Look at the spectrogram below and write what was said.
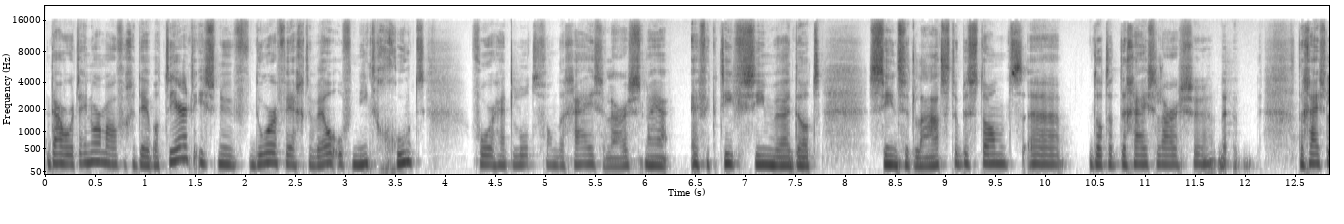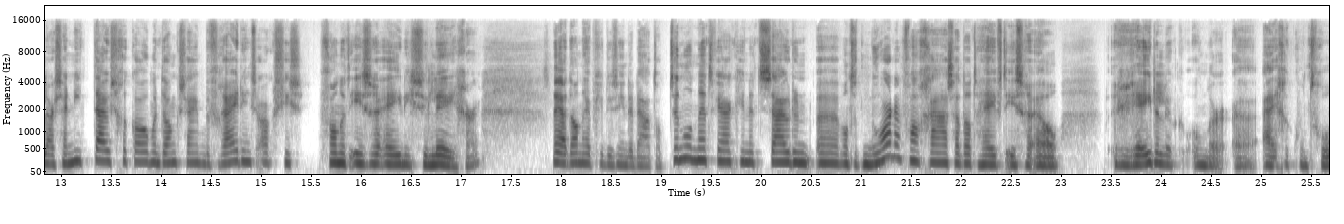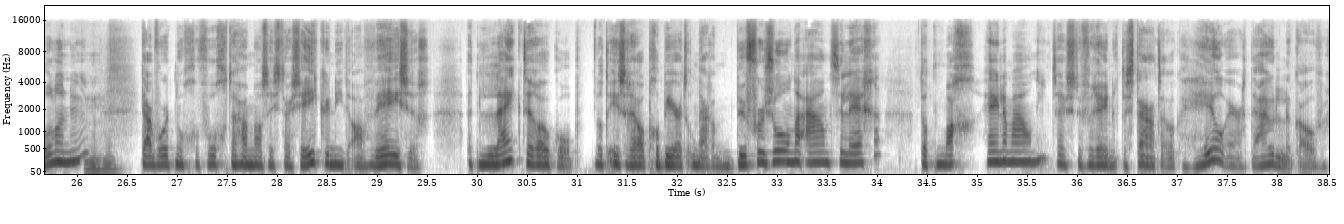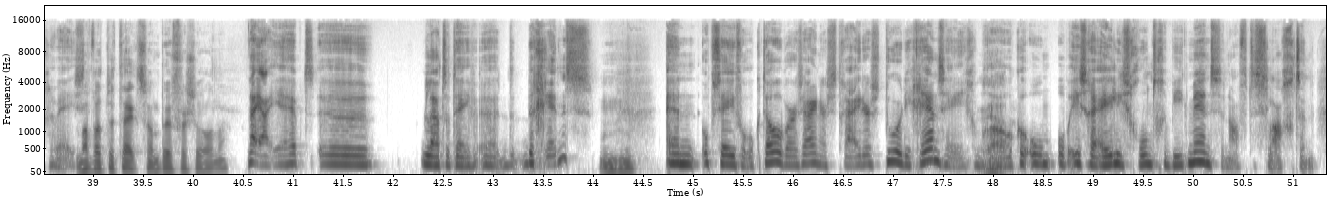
daar wordt enorm over gedebatteerd. Is nu doorvechten wel of niet goed voor het lot van de gijzelaars? Nou ja, effectief zien we dat sinds het laatste bestand uh, dat het de gijzelaars, uh, de, gijzelaars zijn niet thuisgekomen dankzij bevrijdingsacties van het Israëlische leger. Nou ja, dan heb je dus inderdaad dat tunnelnetwerk in het zuiden. Uh, want het noorden van Gaza, dat heeft Israël redelijk onder uh, eigen controle nu. Mm -hmm. Daar wordt nog gevochten. Hamas is daar zeker niet afwezig. Het lijkt er ook op dat Israël probeert om daar een bufferzone aan te leggen. Dat mag helemaal niet. Daar is de Verenigde Staten ook heel erg duidelijk over geweest. Maar wat betekent zo'n bufferzone? Nou ja, je hebt, uh, laten we het even, uh, de, de, grens. Mm -hmm. En op 7 oktober zijn er strijders door die grens heen gebroken ja. om op Israëlisch grondgebied mensen af te slachten.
